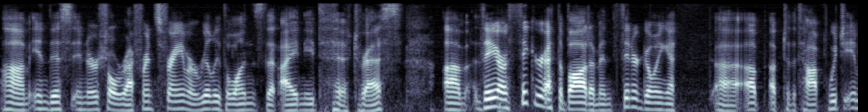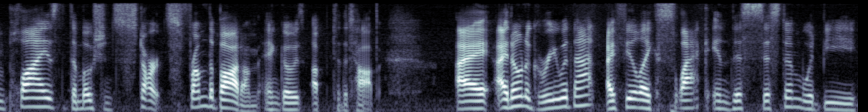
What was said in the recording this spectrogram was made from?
um, in this inertial reference frame are really the ones that I need to address. Um, they are thicker at the bottom and thinner going at uh, up up to the top, which implies that the motion starts from the bottom and goes up to the top. I I don't agree with that. I feel like slack in this system would be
